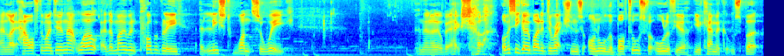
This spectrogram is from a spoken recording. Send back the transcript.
and like, how often am I doing that? Well, at the moment, probably at least once a week. And then a little bit extra. Obviously, go by the directions on all the bottles for all of your, your chemicals, but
